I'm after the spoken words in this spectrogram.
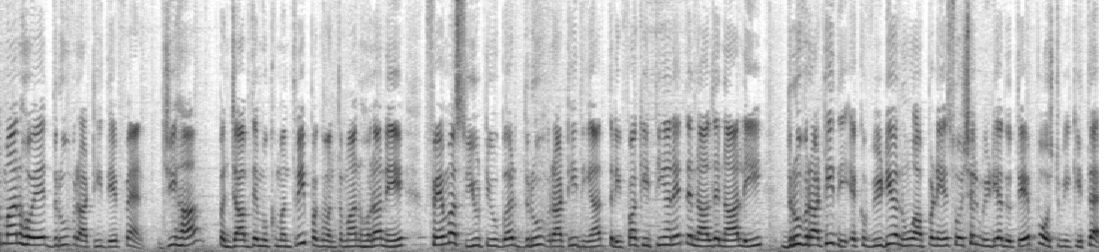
ਮਾਨ ਹੋਏ ਧਰੂਵ ਰਾਠੀ ਦੇ ਫੈਨ। ਜੀ ਹਾਂ, ਪੰਜਾਬ ਦੇ ਮੁੱਖ ਮੰਤਰੀ ਭਗਵੰਤ ਮਾਨ ਹੋਰਾਂ ਨੇ ਫੇਮਸ ਯੂਟਿਊਬਰ ਧਰੂਵ ਰਾਠੀ ਦੀਆਂ ਤਾਰੀਫਾਂ ਕੀਤੀਆਂ ਨੇ ਤੇ ਨਾਲ ਦੇ ਨਾਲ ਹੀ ਧਰੂਵ ਰਾਠੀ ਦੀ ਇੱਕ ਵੀਡੀਓ ਨੂੰ ਆਪਣੇ ਸੋਸ਼ਲ ਮੀਡੀਆ ਦੇ ਉੱਤੇ ਪੋਸਟ ਵੀ ਕੀਤਾ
